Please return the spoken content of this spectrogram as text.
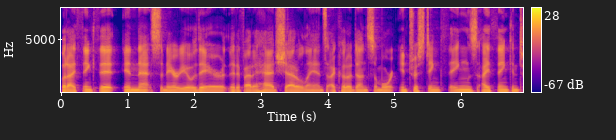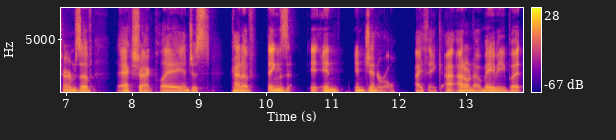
but I think that in that scenario there, that if I'd have had Shadowlands, I could have done some more interesting things, I think, in terms of the extract play and just kind of things in in general. I think. I, I don't know, maybe, but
